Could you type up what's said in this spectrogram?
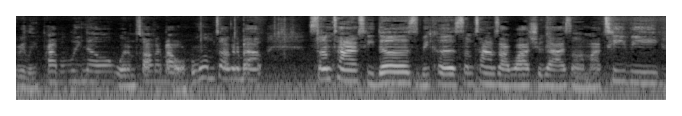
really probably know what I'm talking about or who I'm talking about. Sometimes he does because sometimes I watch you guys on my TV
